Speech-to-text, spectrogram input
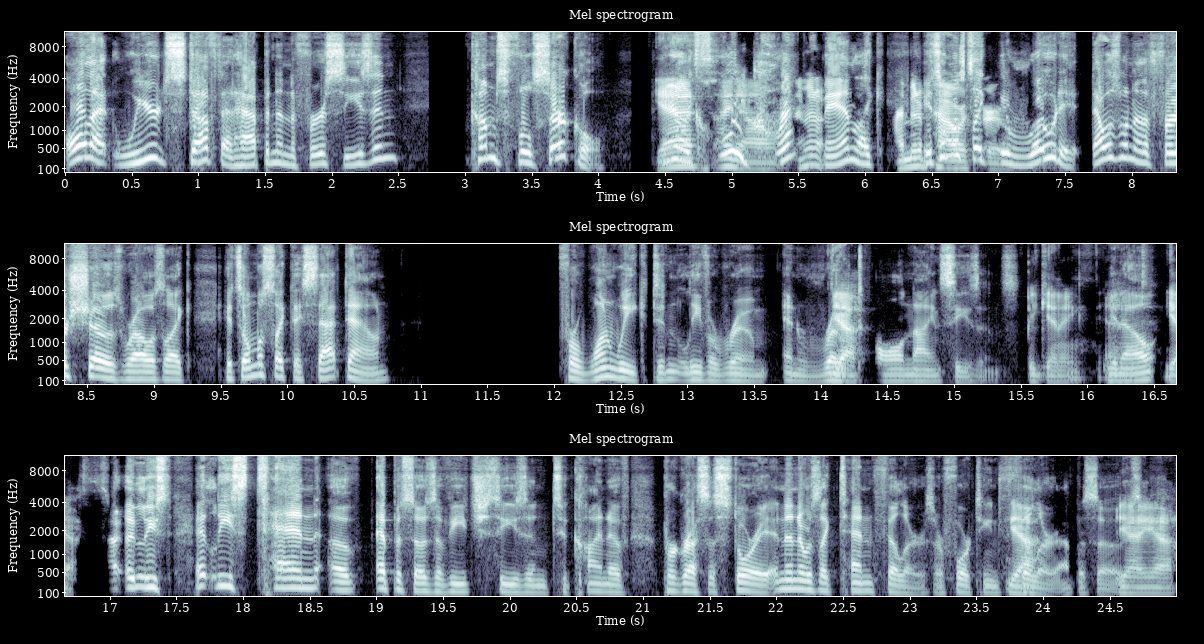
all that weird stuff that happened in the first season comes full circle. Yeah, like, holy I know. crap, gonna, man! Like it's almost like they wrote it. That was one of the first shows where I was like, it's almost like they sat down for one week, didn't leave a room, and wrote Yeah. all nine seasons. beginning. you end. know? Yes. At least, at least ten of episodes of each season to kind of progress a story, and then there was like ten fillers or fourteen Yeah. filler episodes. Yeah, yeah.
